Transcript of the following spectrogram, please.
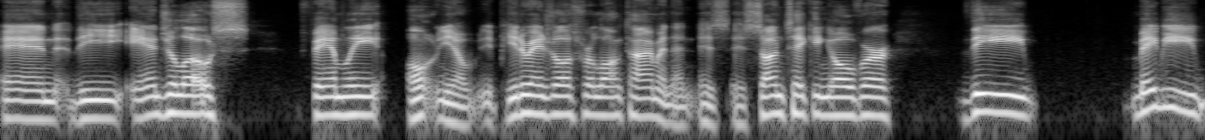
and the Angelos family, you know, Peter Angelos for a long time, and then his, his son taking over. The maybe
